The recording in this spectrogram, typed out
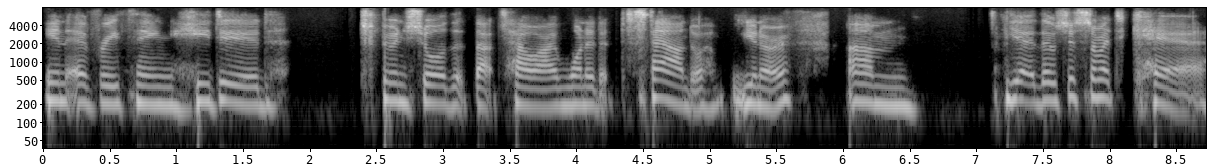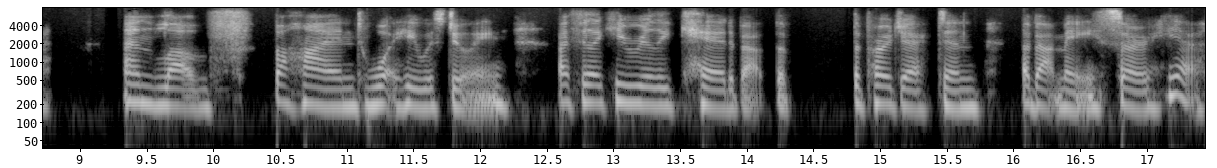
in everything he did to ensure that that's how I wanted it to sound or you know um yeah there was just so much care and love behind what he was doing I feel like he really cared about the the project and about me so yeah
